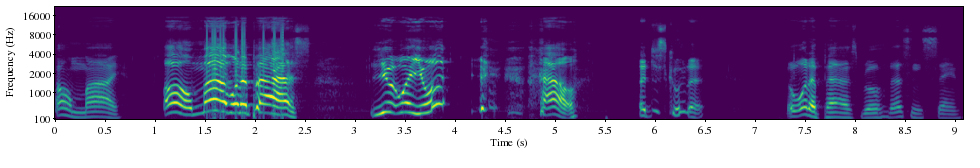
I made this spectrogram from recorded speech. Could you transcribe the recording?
Oh my. Oh my, what a pass! You, wait, you what? How? I just scored it. Oh, what a pass, bro. That's insane.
